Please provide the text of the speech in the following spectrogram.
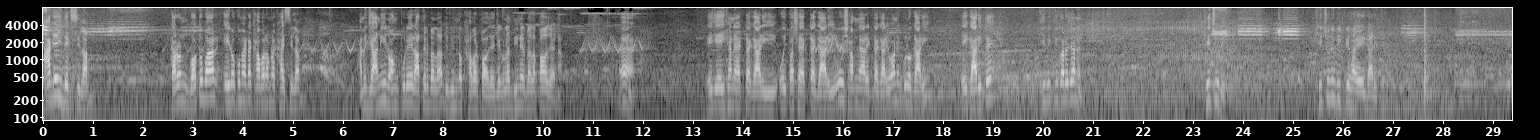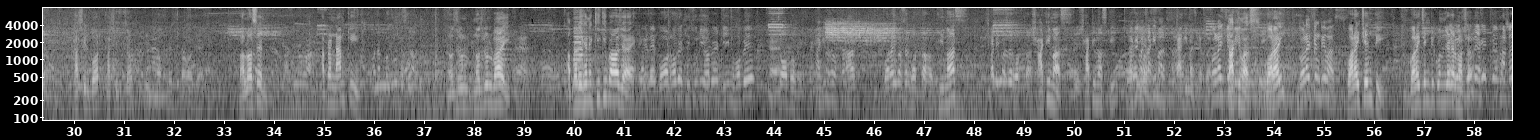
আগেই দেখছিলাম কারণ গতবার এই রকম একটা খাবার আমরা খাইছিলাম। আমি জানি রংপুরে রাতের বেলা বিভিন্ন খাবার পাওয়া যায়, যেগুলো দিনের বেলা পাওয়া যায় না। হ্যাঁ? এই যে এইখানে একটা গাড়ি, ওই পাশে একটা গাড়ি, ওই সামনে আরেকটা গাড়ি, অনেকগুলো গাড়ি। এই গাড়িতে কি বিক্রি করে জানেন? খিচুড়ি। খিচুড়ি বিক্রি হয় এই গাড়িতে। খাসির বট, খাসির চট ডিম মামলেট পাওয়া যায়। ভালো আছেন? আপনার নাম কি? নজরুল নজরুল ভাই আপনার এখানে কি কি পাওয়া যায়? এখানে বট হবে খিচুড়ি হবে ডিম হবে হ্যাঁ। চপ হবে। আর কড়াই মাছের ভর্তা হবে। কি মাছ? ষাটি মাছের ভর্তা। ষাটি মাছ। ষাটি মাছ কি? টাকি মাছ। মাছ। গড়াই গলাই চিংড়ি। মাছ। গড়াই চেংটি গড়াই চেংটি কোন জায়গার ভাষা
